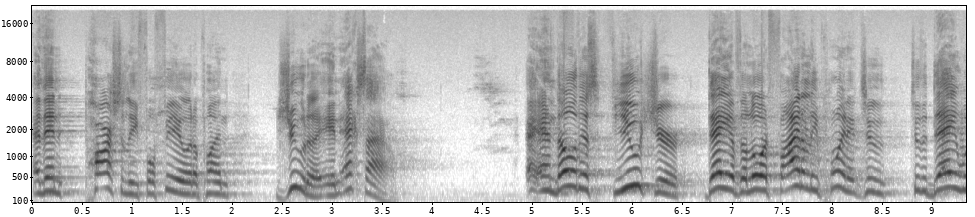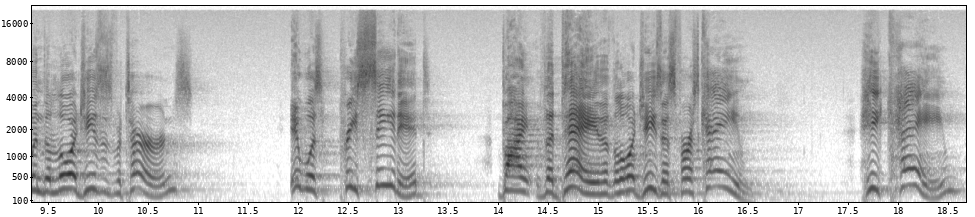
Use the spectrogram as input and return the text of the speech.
and then partially fulfilled upon Judah in exile. And though this future day of the Lord finally pointed to, to the day when the Lord Jesus returns, it was preceded by the day that the Lord Jesus first came. He came,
